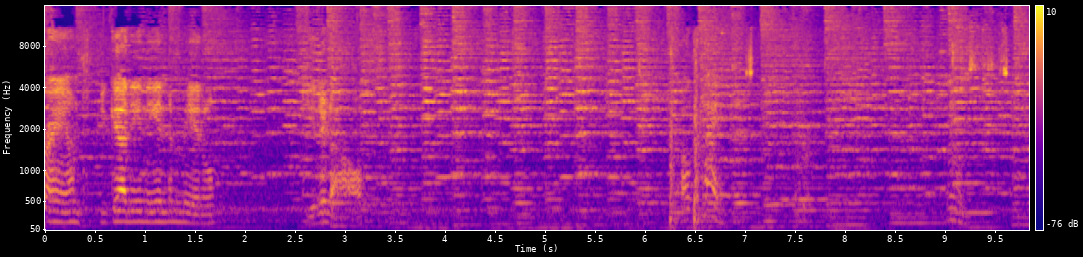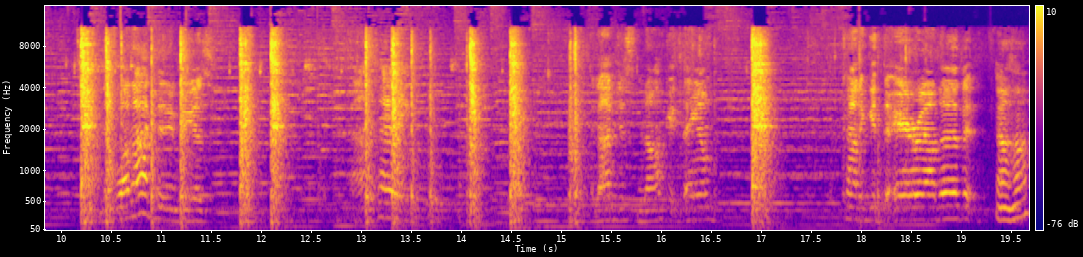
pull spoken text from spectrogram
Of smooth and round. If you got any in the middle, get it off. Okay. Mm. Now what I do is I take and I just knock it down, kind of get the air out of it. Uh huh.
